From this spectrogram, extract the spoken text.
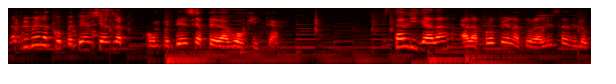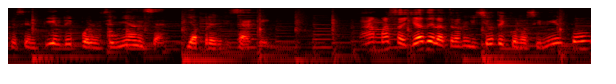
La primera competencia es la competencia pedagógica. Está ligada a la propia naturaleza de lo que se entiende por enseñanza y aprendizaje. Va más allá de la transmisión de conocimientos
